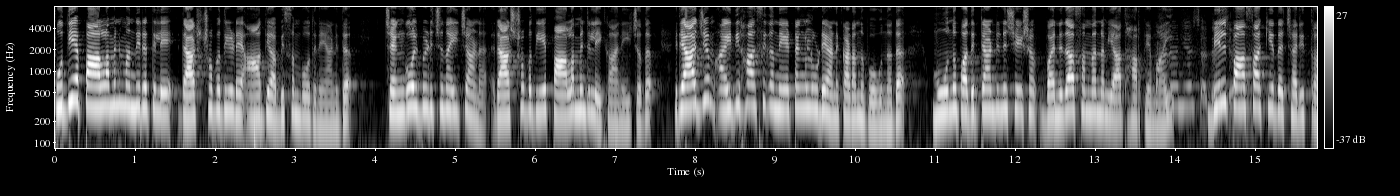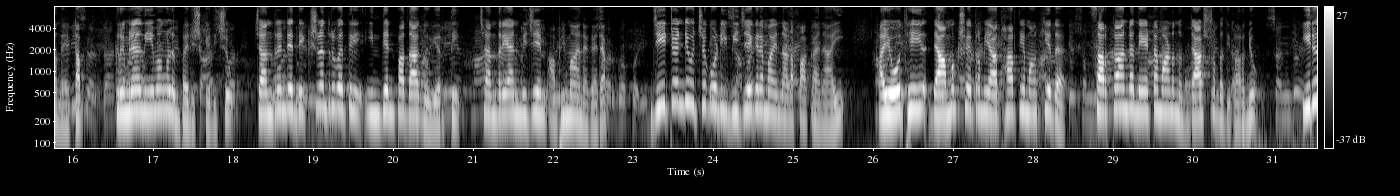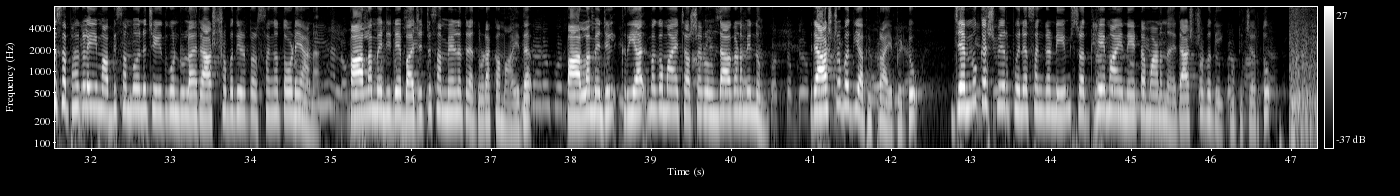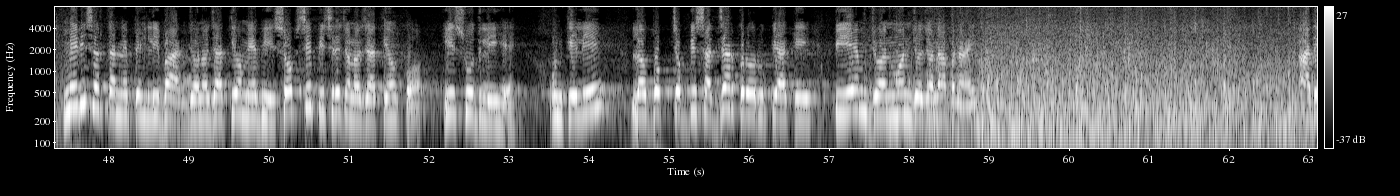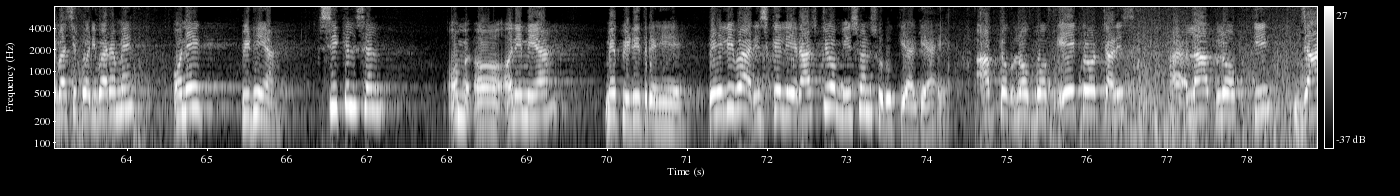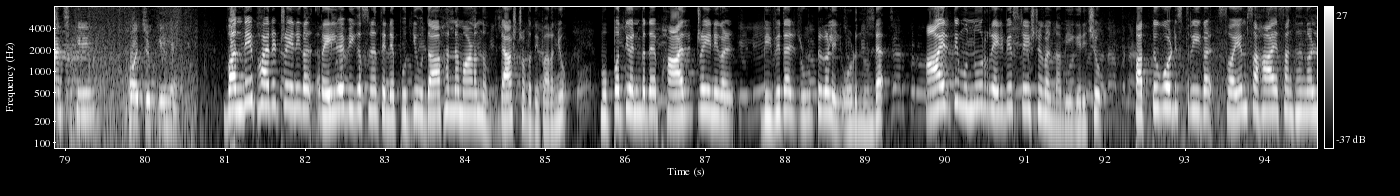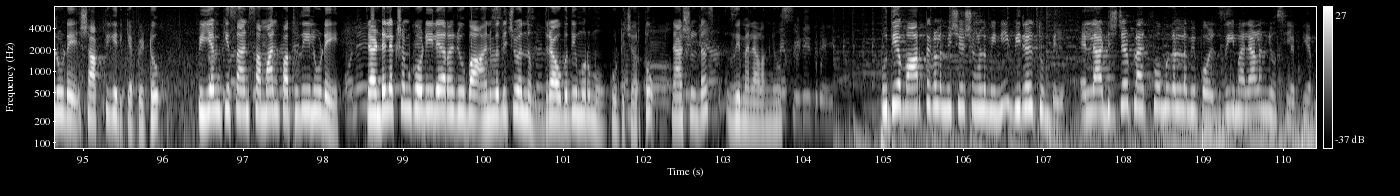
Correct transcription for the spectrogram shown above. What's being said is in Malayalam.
പുതിയ പാർലമെന്റ് മന്ദിരത്തിലെ രാഷ്ട്രപതിയുടെ ആദ്യ അഭിസംബോധനയാണിത്. ചെങ്കോൽ പിടിച്ചു നയിച്ചാണ് രാഷ്ട്രപതിയെ പാർലമെന്റിലേക്ക് ആനയിച്ചത്. രാജ്യം ഐതിഹാസിക നേട്ടങ്ങളിലൂടെയാണ് കടന്നുപോകുന്നത്. മൂന്ന് പതിറ്റാണ്ടിനു ശേഷം വനിതാ സംവരണം യാഥാർത്ഥ്യമായി. ബിൽ പാസാക്കിയത് ചരിത്ര നേട്ടം. ക്രിമിനൽ നിയമങ്ങളും പരിഷ്കരിച്ചു. ചന്ദ്രന്റെ ദക്ഷിണ ധ്രുവത്തിൽ ഇന്ത്യൻ പതാക ഉയർത്തി. ചന്ദ്രയാൻ വിജയം അഭിമാനകരം. ജി ട്വന്റി ഉച്ചകോടി വിജയകരമായി നടപ്പാക്കാനായി. അയോധ്യയിൽ രാമക്ഷേത്രം യാഥാർത്ഥ്യമാക്കിയത് സർക്കാരിന്റെ നേട്ടമാണെന്നും രാഷ്ട്രപതി പറഞ്ഞു. ഇരുസഭകളെയും അഭിസംബോധന ചെയ്തുകൊണ്ടുള്ള രാഷ്ട്രപതിയുടെ പ്രസംഗത്തോടെയാണ് പാർലമെന്റിന്റെ ബജറ്റ് സമ്മേളനത്തിന് തുടക്കമായത്. പാർലമെന്റിൽ ക്രിയാത്മകമായ ചർച്ചകൾ ഉണ്ടാകണമെന്നും രാഷ്ട്രപതി അഭിപ്രായപ്പെട്ടു ജമ്മു കശ്മീർ പുനഃസംഘടനയും ശ്രദ്ധേയമായ നേട്ടമാണെന്ന് രാഷ്ട്രപതി കൂട്ടിച്ചേർത്തു मेरी सरकार ने पहली बार जनजातियों में भी सबसे पिछड़े जनजातियों को की सूद ली है उनके लिए लगभग चौबीस हजार करोड़ रुपया की पीएम जनमन योजना बनाई है आदिवासी परिवारों में अनेक पीढ़ियां सिकल सेल अनिमिया में पीड़ित रही है पहली बार इसके लिए राष्ट्रीय मिशन शुरू किया गया है अब तक लगभग एक करोड़ चालीस लाख लोग की जांच की हो चुकी है വന്ദേ ഭാരത് ട്രെയിനുകൾ റെയിൽവേ വികസനത്തിന്റെ പുതിയ ഉദാഹരണമാണെന്നും രാഷ്ട്രപതി പറഞ്ഞു മുപ്പത്തിയൊൻപത് ഭാരത് ട്രെയിനുകൾ വിവിധ റൂട്ടുകളിൽ ഓടുന്നുണ്ട് ആയിരത്തി മുന്നൂറ് റെയിൽവേ സ്റ്റേഷനുകൾ നവീകരിച്ചു പത്തു കോടി സ്ത്രീകൾ സ്വയം സഹായ സംഘങ്ങളിലൂടെ ശാക്തീകരിക്കപ്പെട്ടു പി എം കിസാൻ സമ്മാൻ പദ്ധതിയിലൂടെ രണ്ട് ലക്ഷം കോടിയിലേറെ രൂപ അനുവദിച്ചുവെന്നും ദ്രൗപതി മുർമു കൂട്ടിച്ചേർത്തു. National desk C Malayalam news. പുതിയ വാർത്തകളും വിശേഷങ്ങളും ഇനി വിരൽ തുമ്പിൽ എല്ലാ ഡിജിറ്റൽ പ്ലാറ്റ്ഫോമുകളിലും ഇപ്പോൾ സി മലയാളം ന്യൂസ് ലഭ്യം.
